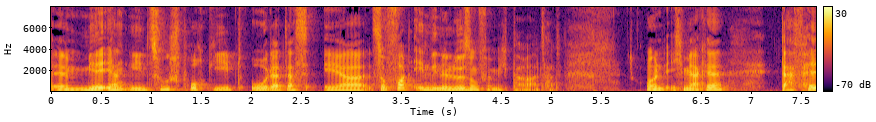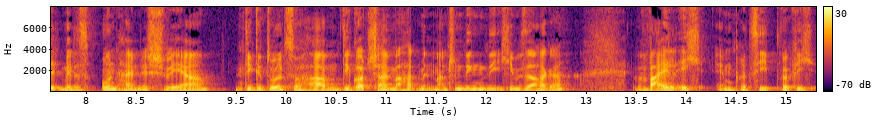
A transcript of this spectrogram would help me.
äh, mir irgendwie einen Zuspruch gibt oder dass er sofort irgendwie eine Lösung für mich parat hat. Und ich merke, da fällt mir das unheimlich schwer, die Geduld zu haben, die Gott scheinbar hat mit manchen Dingen, die ich ihm sage, weil ich im Prinzip wirklich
